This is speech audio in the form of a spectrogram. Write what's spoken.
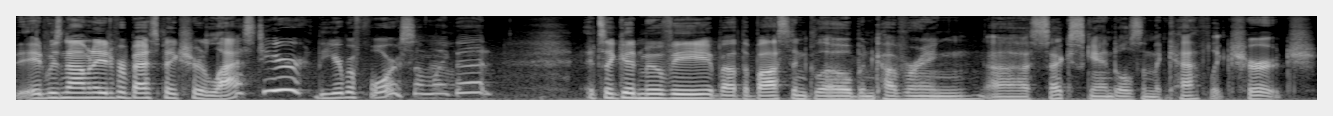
It was nominated for Best Picture last year, the year before, something like that. It's a good movie about the Boston Globe and covering uh, sex scandals in the Catholic Church.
